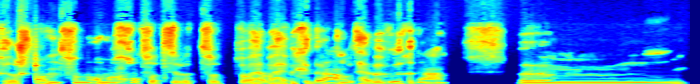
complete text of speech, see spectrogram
heel, spannend. Van, oh mijn god, wat, wat, wat, wat, heb ik gedaan? Wat hebben we gedaan? Um,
